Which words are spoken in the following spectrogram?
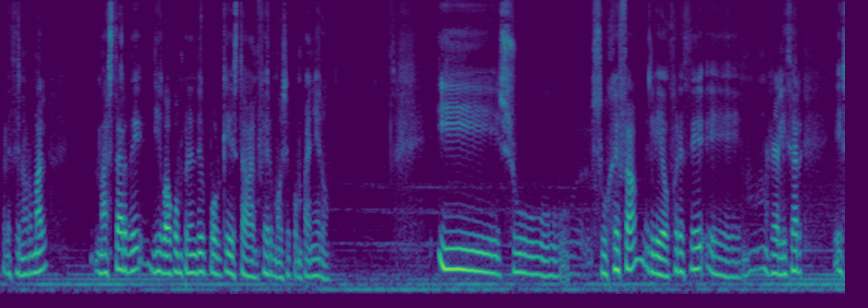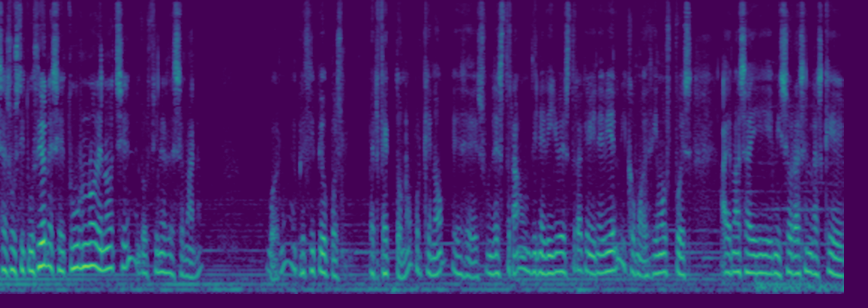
parece normal, más tarde llegó a comprender por qué estaba enfermo ese compañero. Y su, su jefa le ofrece eh, realizar esa sustitución, ese turno de noche los fines de semana. Bueno, en principio, pues perfecto, ¿no? ¿Por qué no? Es, un extra, un dinerillo extra que viene bien y como decimos, pues además hay emisoras en las que,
